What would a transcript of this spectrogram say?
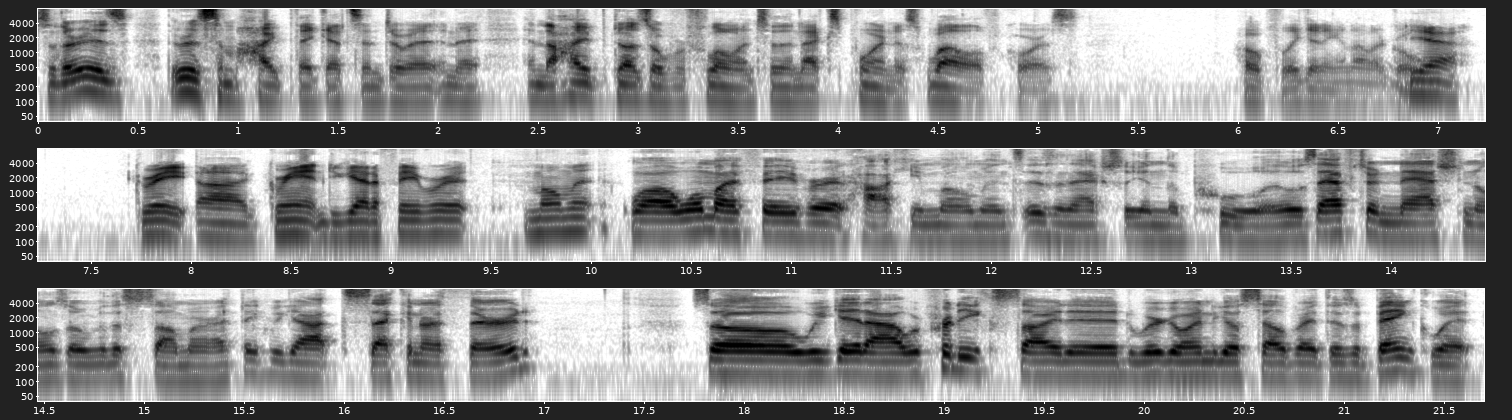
so there is there is some hype that gets into it, and it, and the hype does overflow into the next point as well. Of course, hopefully getting another goal. Yeah. Great. Uh, Grant, do you got a favorite moment? Well, one of my favorite hockey moments isn't actually in the pool. It was after nationals over the summer. I think we got second or third. So we get out. We're pretty excited. We're going to go celebrate. There's a banquet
